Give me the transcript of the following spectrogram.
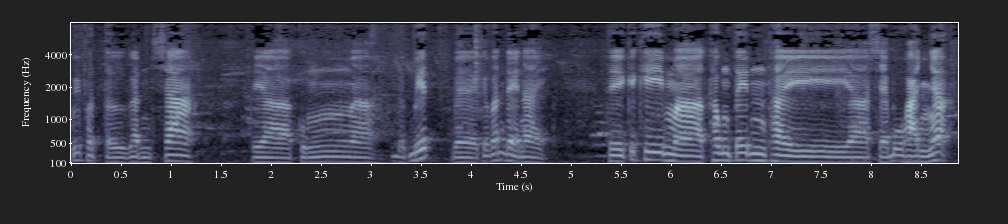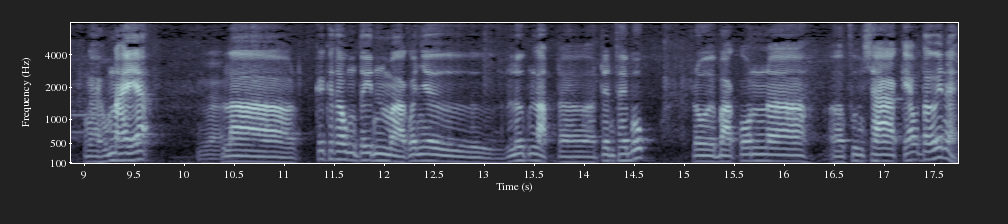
quý Phật tử gần xa thì à, cũng à, được biết về cái vấn đề này. Thì cái khi mà thông tin thầy à, sẽ bộ hành nhá, ngày hôm nay á vâng là cái cái thông tin mà coi như lượm lặt ở trên Facebook rồi bà con à, ở phương xa kéo tới này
